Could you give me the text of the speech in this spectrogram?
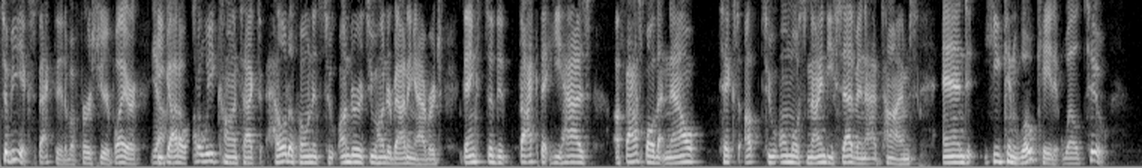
to be expected of a first year player yeah. he got a lot of weak contact held opponents to under a 200 batting average thanks to the fact that he has a fastball that now ticks up to almost 97 at times, and he can locate it well too.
